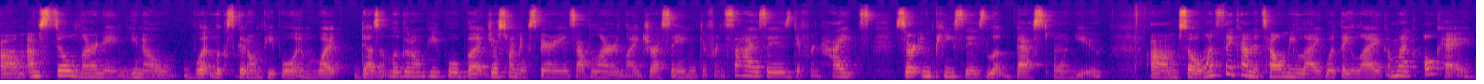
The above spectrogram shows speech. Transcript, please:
Um, I'm still learning, you know, what looks good on people and what doesn't look good on people. But just from experience, I've learned like dressing different sizes, different heights, certain pieces look best on you. Um, so once they kind of tell me like what they like, I'm like, okay,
